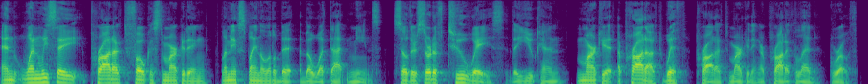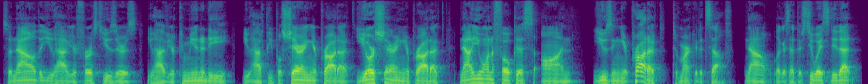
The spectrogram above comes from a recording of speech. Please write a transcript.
And when we say product focused marketing, let me explain a little bit about what that means. So there's sort of two ways that you can market a product with product marketing or product led growth. So now that you have your first users, you have your community, you have people sharing your product, you're sharing your product. Now you want to focus on using your product to market itself. Now, like I said, there's two ways to do that.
